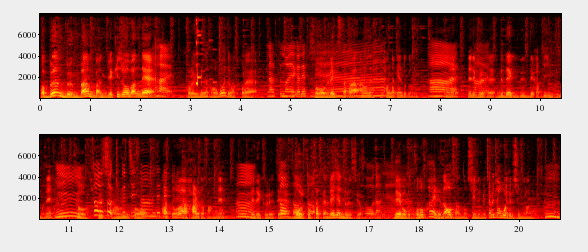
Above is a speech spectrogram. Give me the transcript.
ブンブンバンバン劇場版で、はい。これ皆さん覚えてます？これ。夏の映画ですね。そうレッツタカあのねパンダケント君。はい、ね出てくれて、はい。でででデカピンクもね、うん。そう菊菊池さん出てくれて。あとは春田さんね、うん。出てくれて。もう特撮界のレジェンドですよ。そうだね。で僕この回で奈緒さんのシーンでめちゃめちゃ覚えてるシーンがあるの。うん。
